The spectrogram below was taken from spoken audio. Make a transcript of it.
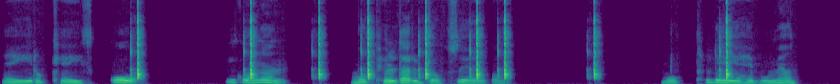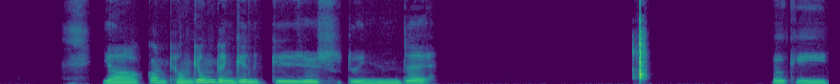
네, 이렇게 있고, 이거는 뭐 별다를 게 없어요, 이거는. 뭐 플레이 해보면 약간 변경된 게 느껴질 수도 있는데 여기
